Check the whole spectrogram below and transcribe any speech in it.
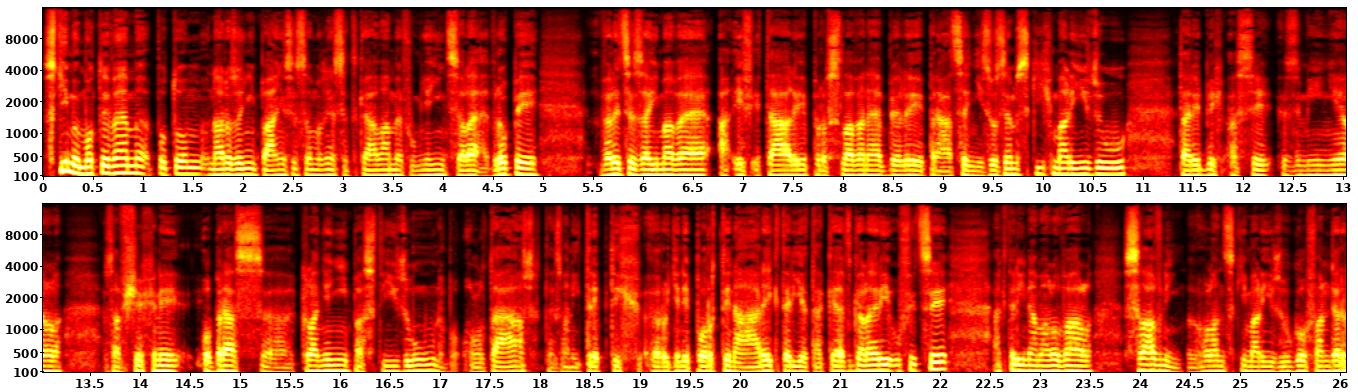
S tím motivem potom narození páně se samozřejmě setkáváme v umění celé Evropy. Velice zajímavé a i v Itálii proslavené byly práce nizozemských malířů. Tady bych asi zmínil za všechny obraz eh, klanění pastýřů nebo oltář, takzvaný triptych rodiny Portináry, který je také v galerii Ufici a který namaloval slavný holandský malíř Hugo van der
